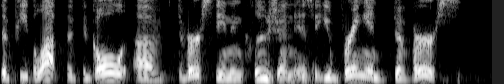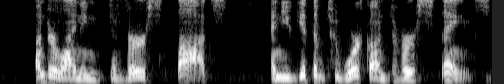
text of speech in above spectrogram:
the people up. The, the goal of diversity and inclusion is that you bring in diverse, underlining diverse thoughts and you get them to work on diverse things.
